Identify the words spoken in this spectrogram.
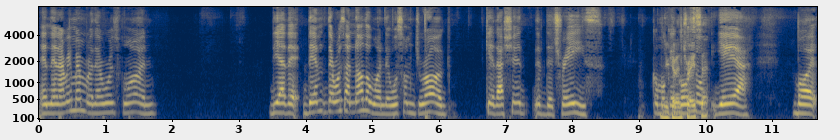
And then I remember there was one. Yeah, the, then there was another one. There was some drug. Que that shit, the, the trace. Como You que couldn't goes trace so, it? Yeah. But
